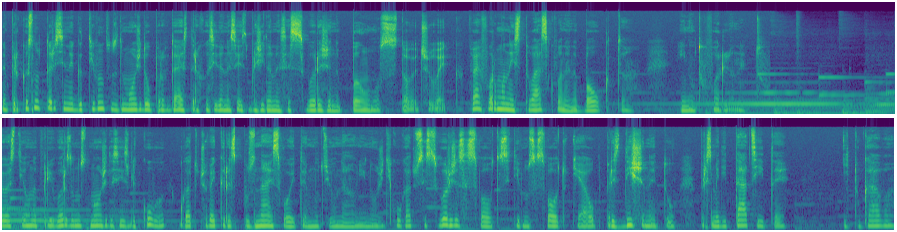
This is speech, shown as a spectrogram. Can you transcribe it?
непрекъснато търси негативното, за да може да оправдае страха си да не се сближи, да не се свърже напълно с този човек. Това е форма на изтласкване на болката и на отхвърлянето. Този стил на привързаност може да се излекува, когато човек разпознае своите емоционални нужди, когато се свърже със своята сетивност, със своето тяло, през дишането, през медитациите, И тогава,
